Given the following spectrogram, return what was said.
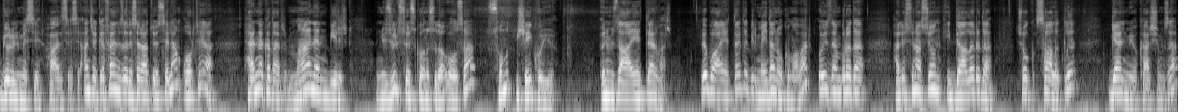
görülmesi hadisesi. Ancak Efendimiz Aleyhisselatü Vesselam ortaya her ne kadar manen bir nüzül söz konusu da olsa somut bir şey koyuyor. Önümüzde ayetler var. Ve bu ayetlerde bir meydan okuma var. O yüzden burada halüsinasyon iddiaları da çok sağlıklı gelmiyor karşımıza.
